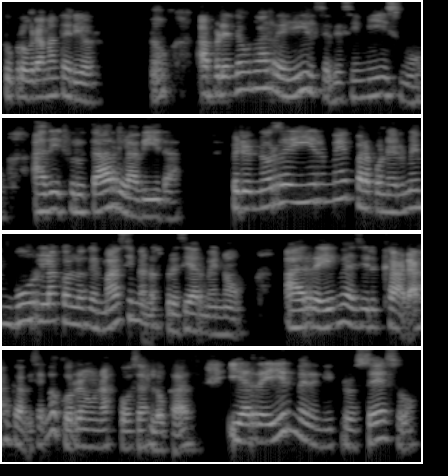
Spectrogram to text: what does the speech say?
tu programa anterior, ¿no? Aprende uno a reírse de sí mismo, a disfrutar la vida, pero no reírme para ponerme en burla con los demás y menospreciarme, no a reírme, a decir, carajo, que a mí se me ocurren unas cosas locas, y a reírme de mi proceso,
